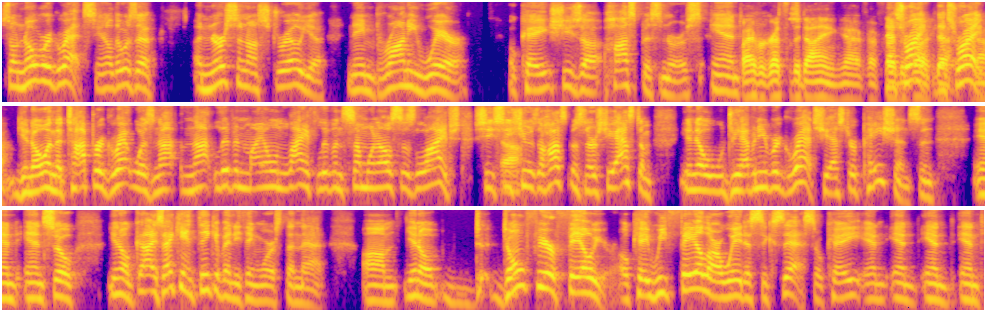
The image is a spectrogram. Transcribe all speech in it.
So no regrets. You know there was a a nurse in australia named bronnie ware Okay, she's a hospice nurse, and five regrets of the dying. Yeah, that's right. Book. That's yeah. right. Yeah. You know, and the top regret was not not living my own life, living someone else's life. She she, yeah. she was a hospice nurse. She asked him, you know, do you have any regrets? She asked her patients, and and and so you know, guys, I can't think of anything worse than that um, you know, d- don't fear failure. Okay, we fail our way to success. Okay, and and and and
